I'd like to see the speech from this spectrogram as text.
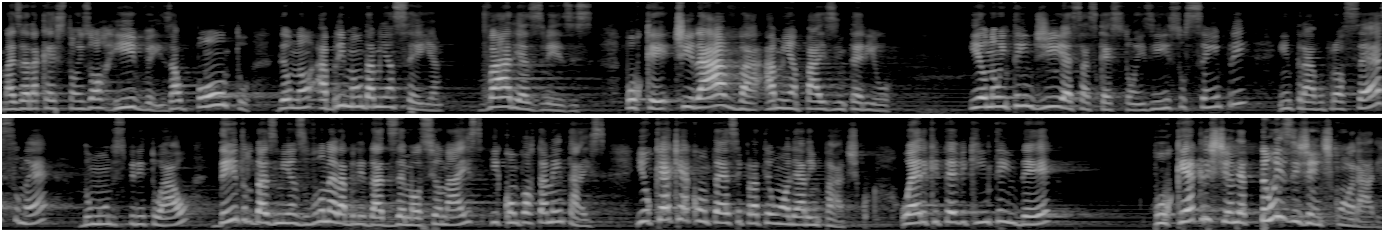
mas eram questões horríveis, ao ponto de eu não abrir mão da minha ceia, várias vezes, porque tirava a minha paz interior. E eu não entendia essas questões. E isso sempre entrava o processo né, do mundo espiritual dentro das minhas vulnerabilidades emocionais e comportamentais. E o que é que acontece para ter um olhar empático? O Eric teve que entender por que a Cristiane é tão exigente com o horário.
